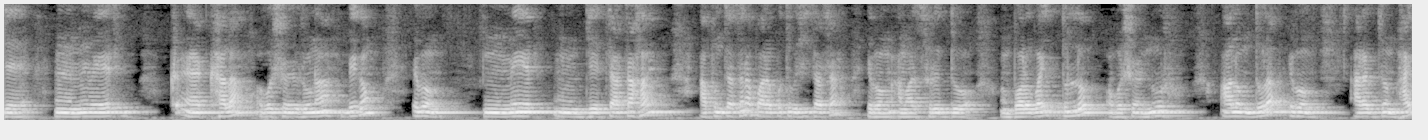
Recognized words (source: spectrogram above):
যে মেয়ের খালা, অবশ্যই রুনা বেগম এবং মেয়ের যে চাচা হয়, আপন চাচা না, পাড়া প্রতিবেশী চাচা এবং আমার সুরেদ্য বড় ভাই তুল্য, অবশ্যই নূর আলম দোলা এবং আরেকজন ভাই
